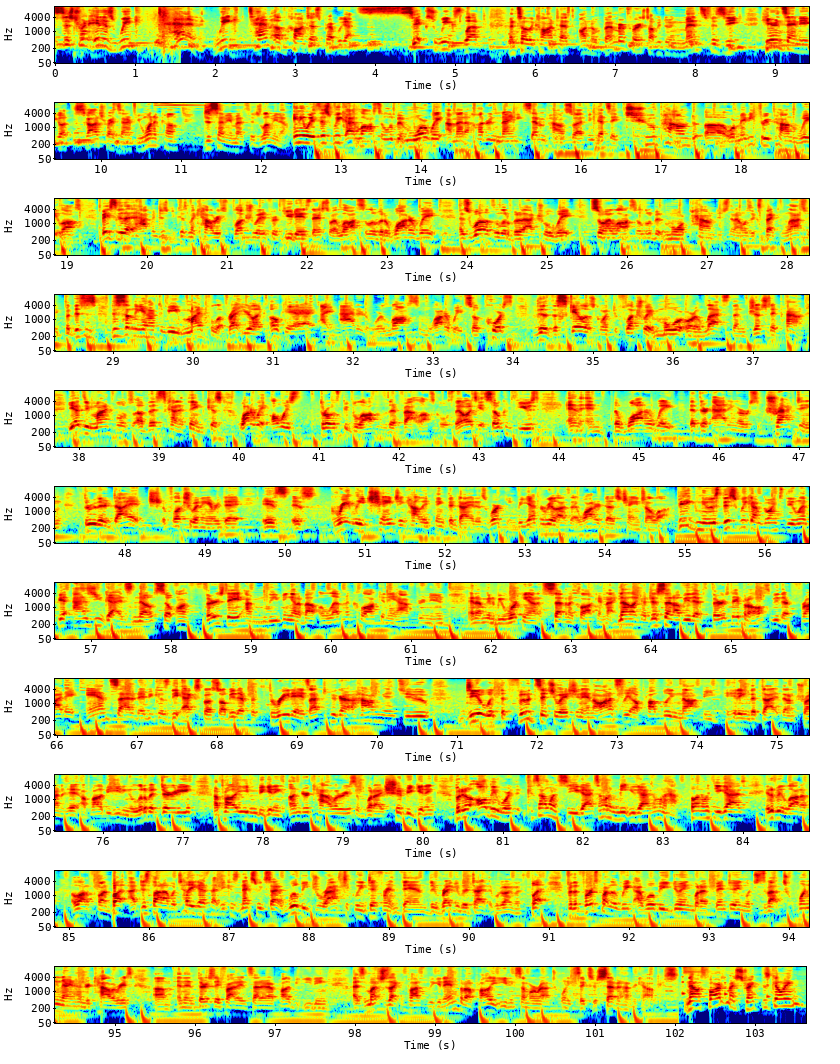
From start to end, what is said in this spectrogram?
Sisterin, it is week 10. Week 10 of contest prep. We got six weeks left until the contest. On November 1st, I'll be doing men's physique here in San Diego at the Scottish Rite Center. If you want to come, just send me a message, let me know. Anyways, this week I lost a little bit more weight. I'm at 197 pounds, so I think that's a two pound uh, or maybe three pound weight loss. Basically that happened just because my calories fluctuated for a few days there, so I lost a little bit of water weight as well as a little bit of actual weight. So I lost a little bit more poundage than I was expecting last week. But this is this is something you have to be mindful of, right? You're like, okay, I, I added or lost some water weight, so of course the, the scale is going to fluctuate more or less than just a pound. You have to be mindful of, of this kind of thing because water weight always throws people off of their fat loss goals. They always get so confused and, and the water weight that they're adding or subtracting through their diet fluctuating every day is, is greatly changing how they think their diet is working. But you have to realize that water does change a lot. Big news, this week I'm going to the Olympia as you guys know. So on Thursday I'm leaving at about 11 o'clock in the afternoon and I'm going to be working out at 7 o'clock at night. Now like I just said I'll be there Thursday but I'll also be there Friday and Saturday because of the expo so I'll be there for three days. I have to figure out how I'm going to deal with the food situation and honestly I'll probably not be hitting the diet that I'm trying to hit. I'll probably be eating a little bit dirty. I'll probably even be getting under calories of what I should be getting but it'll all be worth it because I want to see you guys. I want to meet you guys. I want to have fun with you guys. It'll be a lot of a lot of fun but I just thought I would tell you guys that because next week's diet will be drastically different than the regular diet that we're going with but for the first part of the week I will be doing what I've been doing which is about 2900 calories um, and then Thursday, Friday, and Saturday I'll probably be eating as much as I can possibly get in but I'll probably be eating somewhere around 26 or 700 calories. Now as far as my strength is going,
